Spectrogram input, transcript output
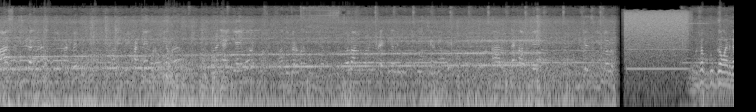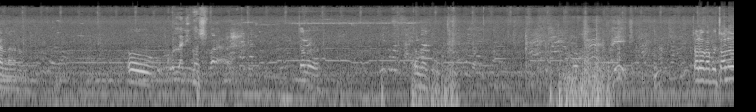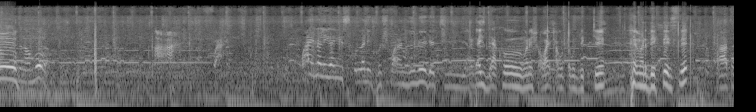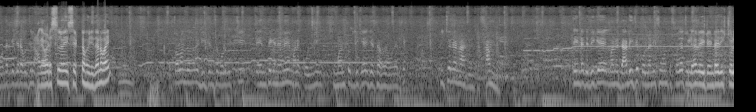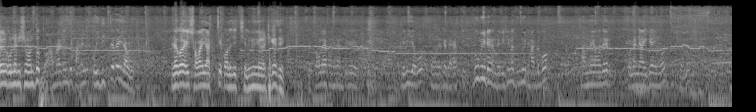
বাস, কিছুই লাগবে না, তুমি থাকবে। তুমি থাকলে মোটামুটি আমরা কল্যাণী আইটিআই মোড় আমার দুটোর ওখানে পৌঁছে যাব তো চলো আমি অনেক প্র্যাকটিক্যাল দেখে দিচ্ছি ছেড়ে দিচ্ছি আর দেখা হচ্ছে ডিটেলস নিয়ে চলো সব দুর্গামায়ের গান লাগানো হবে। ও কল্যাণী ঘোষপাড়া। চলো। চল ভাই। চলো কাকু চলো। নামবো? ফাইনালি গাইস কল্যাণী ঘোষপাড়া নেমে গেছি। আর গাইস দেখো মানে সবাই ঠাকুর ঠাকুর দেখছে মানে দেখতে এসছে। আর তোমাদেরকে যেটা বলছিলাম আগেবার এসেছিলাম এই সেটটা হয়নি তাই না ভাই? তো চলো আমি তোমাকে ডিটেলসে বলে দিচ্ছি। ট্রেন থেকে নেমে মানে কল্যাণী সীমান্তর দিকে যেতে হবে আমাদেরকে। পিছনে না কিন্তু সামনে। ট্রেনটা যেদিকে মানে দাঁড়িয়েছে কল্যাণী সীমান্ত সোজা চলে যাবে এই ট্রেনটা এদিকে চলে যাবে কল্যাণী সীমান্ত। তো আমরা কিন্তু ফাইনালি ওই দিকটাতেই যাব। দেখো এই সবাই যাচ্ছে কলেজের ছেলে মেয়েরা ঠিক আছে? তো চলো এখন এখান থেকে বেরিয়ে যাব তোমাদেরকে দেখাচ্ছি। দু মিনিট এখান থেকে বেশি না দু মিনিট হাঁটবো। সামনে আমাদের কল্যাণী আইটিআই মোড়।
